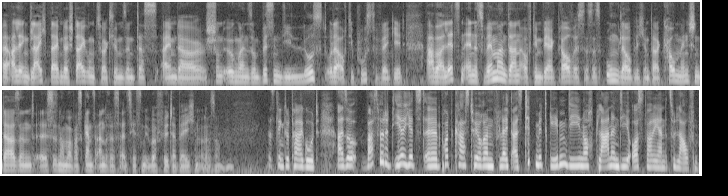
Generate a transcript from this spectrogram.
alle in gleichbleibender Steigung zu erklimmen sind, dass einem da schon irgendwann so ein bisschen die Lust oder auch die Puste weggeht. Aber letzten Endes, wenn man dann auf dem Berg drauf ist, ist es unglaublich und da kaum Menschen da sind, äh, ist es nochmal was ganz anderes als jetzt ein überfüllter Bällchen oder so. Mhm. Das klingt total gut. Also, was würdet ihr jetzt äh, Podcast-Hörern vielleicht als Tipp mitgeben, die noch planen, die Ostvariante zu laufen?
